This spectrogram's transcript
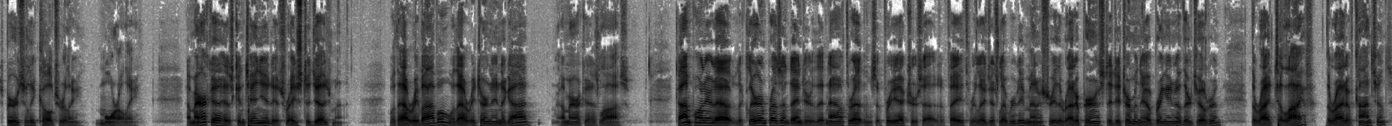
spiritually, culturally, morally. America has continued its race to judgment. Without revival, without returning to God, America has lost. Cahn pointed out the clear and present danger that now threatens the free exercise of faith, religious liberty, ministry, the right of parents to determine the upbringing of their children, the right to life, the right of conscience,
